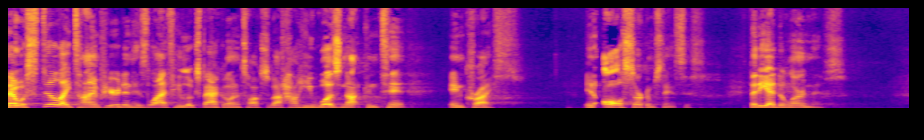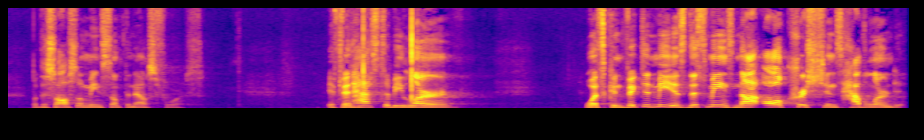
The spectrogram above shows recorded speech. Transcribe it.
there was still a time period in his life he looks back on and talks about how he was not content in Christ in all circumstances, that he had to learn this. But this also means something else for us. If it has to be learned, What's convicted me is this means not all Christians have learned it.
